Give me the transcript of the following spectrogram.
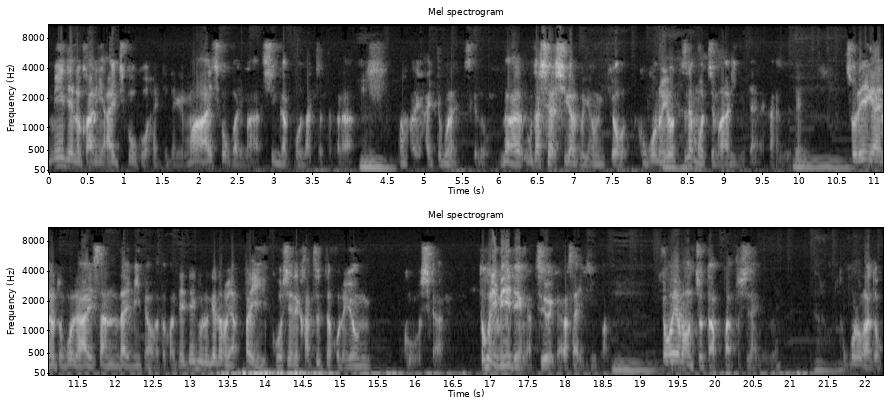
名電の代わりに愛知高校入ってたけど、まあ愛知高校は今進学校になっちゃったから、うん。あんまり入ってこないんですけど、だから昔から私学4教、ここの4つで持ち回りみたいな感じうで、ん。それ以外のところで愛三大三河とか出てくるけども、やっぱり甲子園で勝つってのはこの4校しか、特に名電が強いから最近は。うん。京山もちょっとパッとしないけどね。ど。ところがどっ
